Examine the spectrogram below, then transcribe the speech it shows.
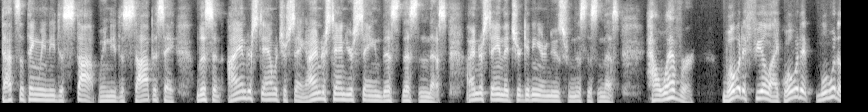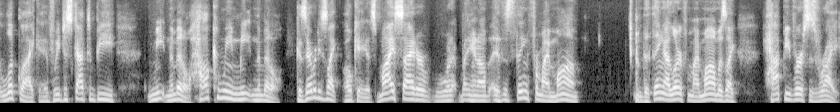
that's the thing we need to stop. We need to stop and say, listen, I understand what you're saying. I understand you're saying this, this, and this. I understand that you're getting your news from this, this, and this. However, what would it feel like? What would it what would it look like if we just got to be meet in the middle? How can we meet in the middle? Because everybody's like, okay, it's my side or what you know, this thing for my mom. The thing I learned from my mom was like happy versus right.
